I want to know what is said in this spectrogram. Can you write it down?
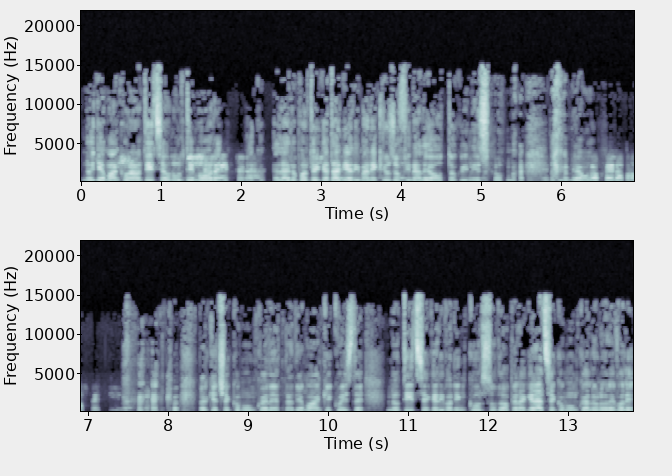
Noi diamo anche una notizia un'ultima ora. Ecco, l'aeroporto di Catania rimane chiuso fino alle 8, quindi insomma eh abbiamo una bella prospettiva. ecco, perché c'è comunque l'Etna. Diamo anche queste notizie che arrivano in corso d'opera. Grazie comunque all'onorevole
